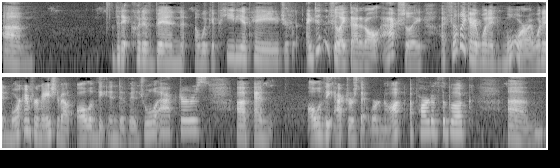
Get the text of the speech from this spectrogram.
um, that it could have been a Wikipedia page. I didn't feel like that at all, actually. I felt like I wanted more. I wanted more information about all of the individual actors um, and all of the actors that were not a part of the book. Um,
